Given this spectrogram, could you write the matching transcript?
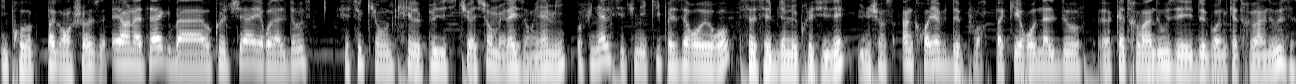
ils provoquent pas grand chose. Et en attaque, bah Okocha et Ronaldo, c'est ceux qui ont créé le plus de situations, mais là ils ont rien mis. Au final c'est une équipe à 0 euros, ça c'est bien de le préciser une chance incroyable de pouvoir paquer Ronaldo 92 euh, et De Bruyne 92.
